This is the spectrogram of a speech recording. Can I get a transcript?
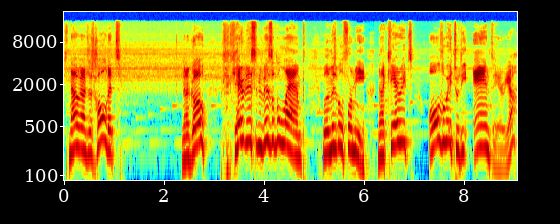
So now we're gonna just hold it. I'm gonna go carry this invisible lamp. Well, invisible for me. I'm gonna carry it all the way to the ant area.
